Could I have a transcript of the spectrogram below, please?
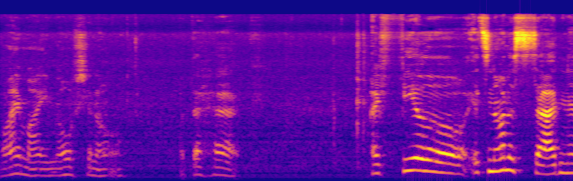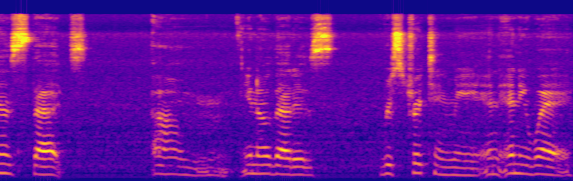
Why am I emotional? What the heck? I feel it's not a sadness that, um, you know, that is restricting me in any way.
